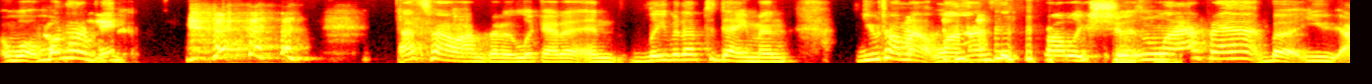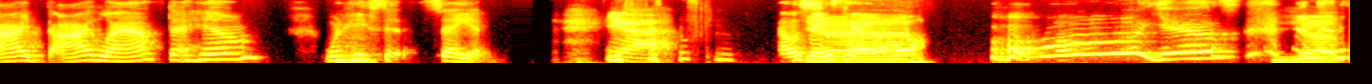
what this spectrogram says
Well, one hundred percent. That's how I'm going to look at it and leave it up to Daemon. You're talking about lines that you probably shouldn't laugh at, but you, I, I laughed at him when he said, "Say it." yeah. I was Me just Yeah. like, "Oh yes," and then he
